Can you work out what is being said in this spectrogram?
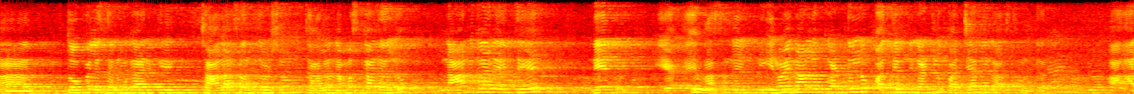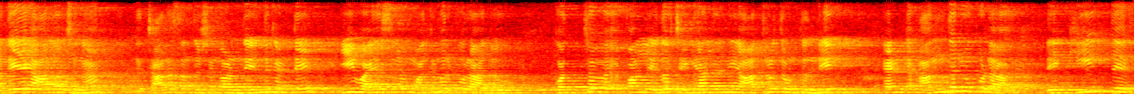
ఆ, తోపెల శర్మ గారికి చాలా సంతోషం చాలా నమస్కారాలు. నాన్నగారు అయితే నేను అసలు నేను అసలు ఇరవై నాలుగు గంటల్లో పద్దెనిమిది గంటలు పద్యాన్ని రాస్తుంటారు అదే ఆలోచన. చాలా సంతోషంగా ఉంది. ఎందుకంటే ఈ వయసులో మతిమరుపు రాదు. కొత్త పనులు ఏదో చేయాలని ఆతృత ఉంటుంది. అండ్ అందరూ కూడా they keep their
